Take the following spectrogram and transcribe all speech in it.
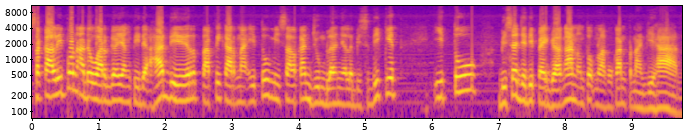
Sekalipun ada warga yang tidak hadir, tapi karena itu misalkan jumlahnya lebih sedikit, itu bisa jadi pegangan untuk melakukan penagihan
